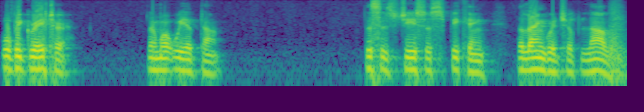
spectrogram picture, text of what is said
will be greater than what we have done. This is Jesus speaking the language of love.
